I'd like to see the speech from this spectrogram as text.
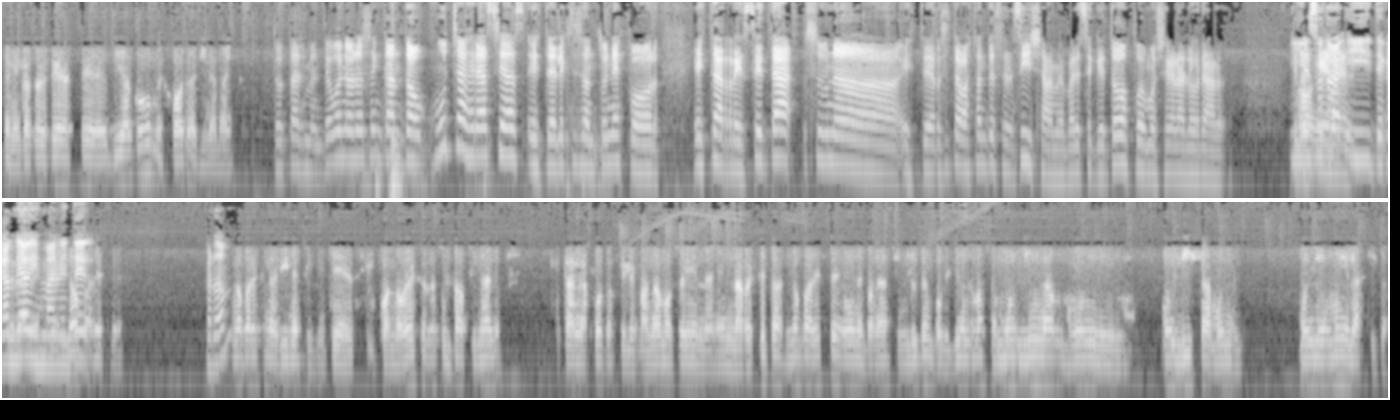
En el caso de que sea este díaco, mejor harina de maíz. Totalmente. Bueno, nos encantó. Muchas gracias, este Alexis Antunes, por esta receta. Es una este, receta bastante sencilla. Me parece que todos podemos llegar a lograr. Y, Creo es que- otra, y te cambia abismalmente. No parece, ¿Perdón? no parecen harinas que, que si cuando ves el resultado final, que están las fotos que les mandamos ahí en la, en la receta, no parece una empanada sin gluten porque tiene una masa muy linda, muy muy lisa, muy muy bien, muy elástica.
